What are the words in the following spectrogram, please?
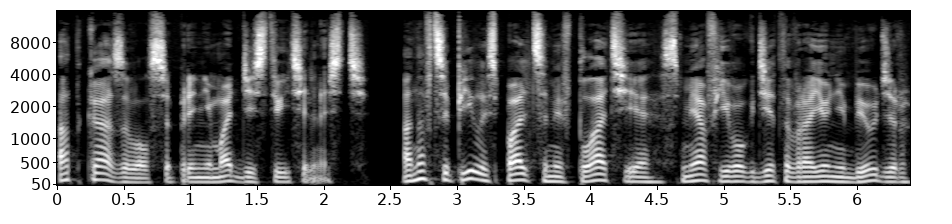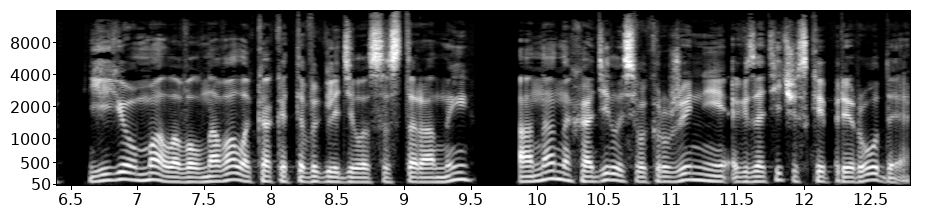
отказывался принимать действительность. Она вцепилась пальцами в платье, смяв его где-то в районе бедер. Ее мало волновало, как это выглядело со стороны. Она находилась в окружении экзотической природы,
